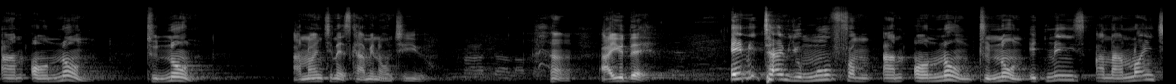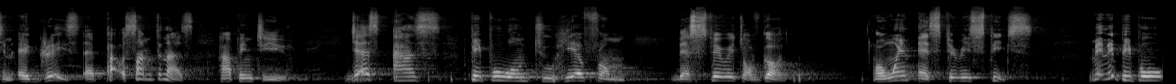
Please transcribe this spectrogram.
an unknown to known, anointing is coming onto you. Are you there? Anytime you move from an unknown to known, it means an anointing, a grace, a power, something has happened to you. Just as people want to hear from the Spirit of God, or when a spirit speaks, many people,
